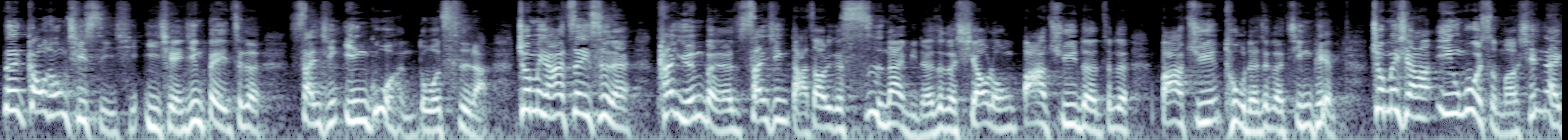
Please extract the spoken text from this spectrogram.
但是高通其实以前以前已经被这个三星阴过很多次了，就没想到这一次呢，它原本的三星打造了一个四纳米的这个骁龙八 G 的这个八 G Two 的这个晶片，就没想到因为为什么现在。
